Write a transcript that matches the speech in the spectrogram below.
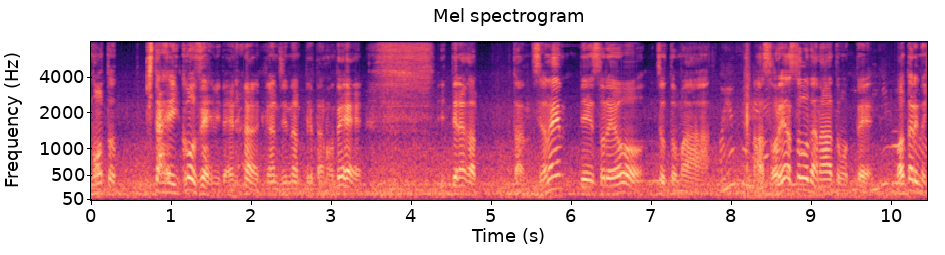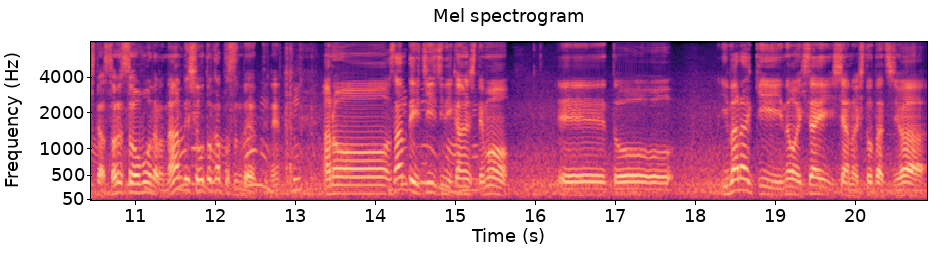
うもっと北へ行こうぜみたいな感じになってたので行ってなかったんですよね。でそれをちょっとまああそりゃそうだなと思って渡りの人はそれそう思うだろう。なんでショートカットすんだよってね。あのー、3.11に関してもえっ、ー、と茨城の被災者の人たちは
